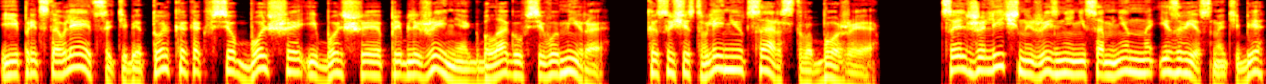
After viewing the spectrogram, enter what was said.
и представляется тебе только как все большее и большее приближение к благу всего мира, к осуществлению Царства Божия. Цель же личной жизни, несомненно, известна тебе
